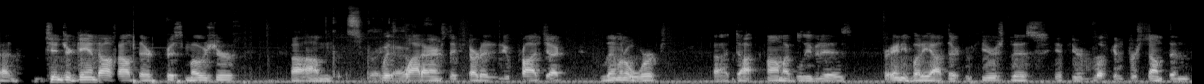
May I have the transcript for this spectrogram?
uh, Ginger Gandalf out there, Chris Mosier, um, It's a great with guy. Flatirons, they've started a new project, liminalworks.com, I believe it is. For anybody out there who hears this, if you're looking for something,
